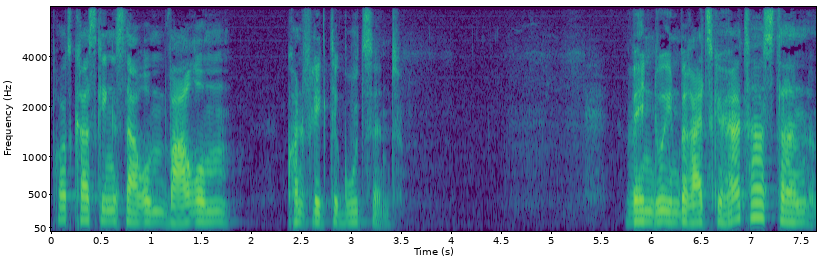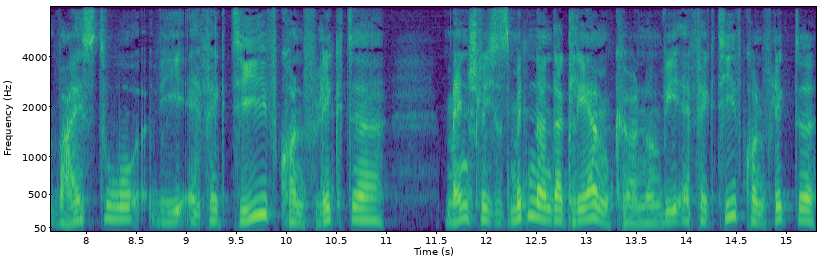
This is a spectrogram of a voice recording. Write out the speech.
Podcast ging es darum, warum Konflikte gut sind. Wenn du ihn bereits gehört hast, dann weißt du, wie effektiv Konflikte menschliches Miteinander klären können und wie effektiv Konflikte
